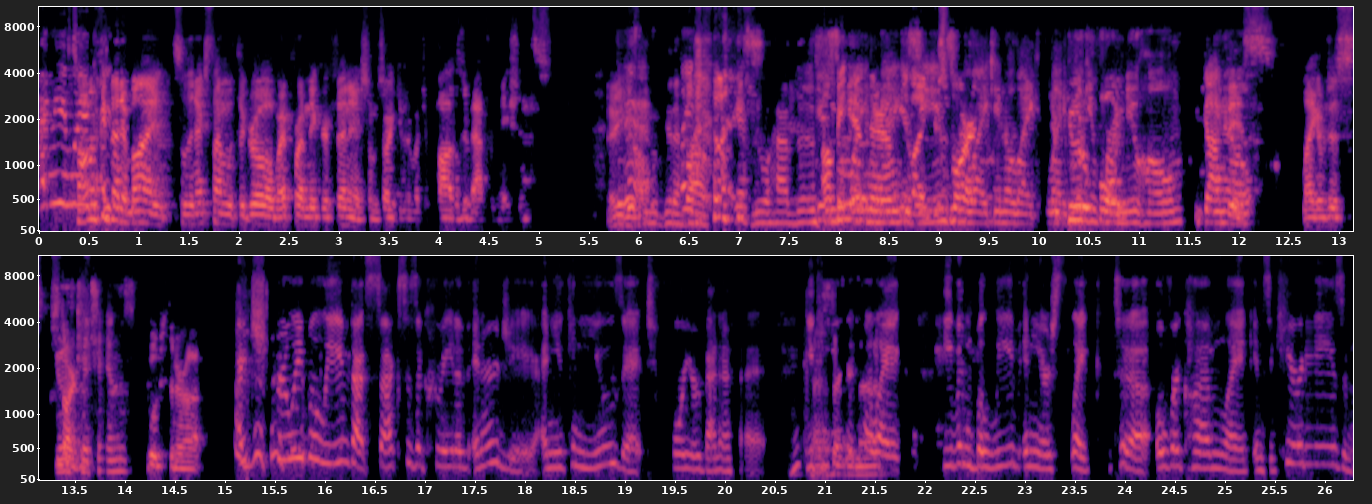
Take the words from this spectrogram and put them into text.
i mean So I'm gonna keep that in mind. So the next time with the girl, right before I make her finish, I'm start giving her a bunch of positive affirmations. There you Yeah. go. Get a Like- house. You'll have this. I'll be some in like there and be like, "You're smart. or like you know like You're like looking for a beautiful. new home. You got You know, this. Like I'm just Good starting kitchens. boosting her up. I truly believe that sex is a creative energy and you can use it for your benefit. You can use it to like even believe in your like to overcome like insecurities and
